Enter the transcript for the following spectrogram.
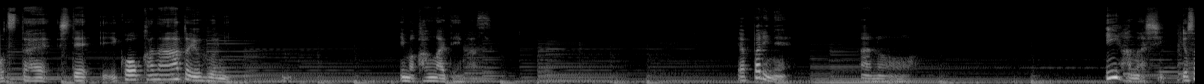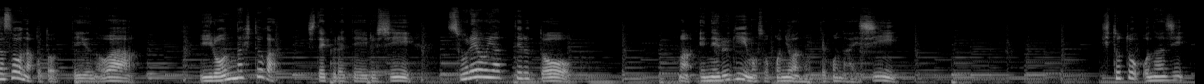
お伝えしていこうかなというふうに、今考えています。やっぱりねあのいい話良さそうなことっていうのはいろんな人がしてくれているしそれをやってると、まあ、エネルギーもそこには乗ってこないし人と同じ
